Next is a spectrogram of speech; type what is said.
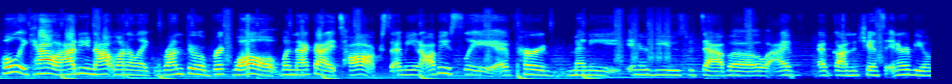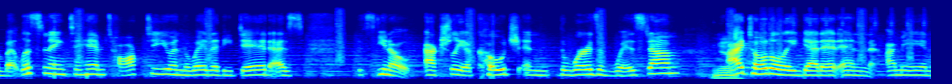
holy cow, how do you not want to like run through a brick wall when that guy talks? I mean, obviously, I've heard many interviews with Dabo. I've I've gotten a chance to interview him, but listening to him talk to you in the way that he did as you know, actually a coach and the words of wisdom, yeah. I totally get it. And I mean,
